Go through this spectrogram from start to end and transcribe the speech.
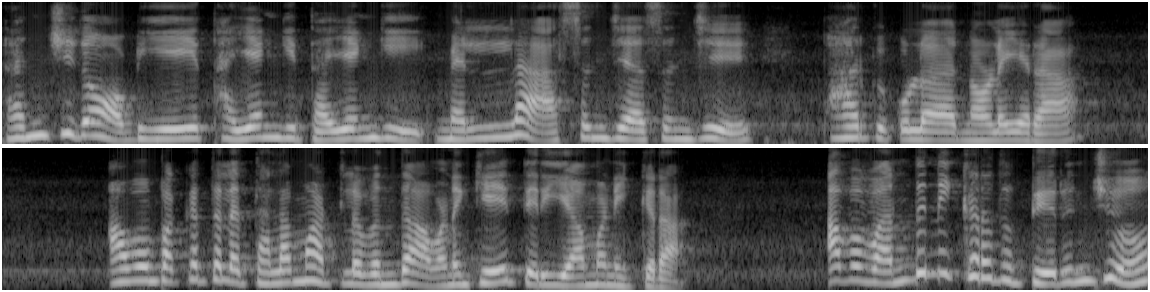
ரஞ்சிதம் அப்படியே தயங்கி தயங்கி மெல்ல அசைஞ்சு அசைஞ்சு பார்க்குக்குள்ளே நுழையிறா. அவன் பக்கத்தில் தலைமாட்டில் வந்து அவனுக்கே தெரியாமல் நிற்கிறான் அவன் வந்து நிற்கிறது தெரிஞ்சும்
